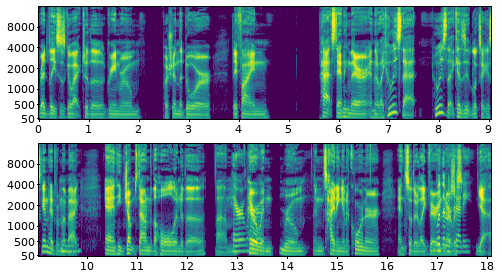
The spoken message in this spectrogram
red laces go back to the green room push in the door they find pat standing there and they're like who is that who is that because it looks like a skinhead from the back Mhm. and he jumps down to the hole into the um, Heroin heroin room. and is hiding in a corner. And so they're like very With nervous. Yeah,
